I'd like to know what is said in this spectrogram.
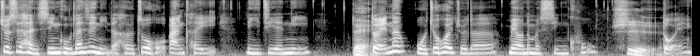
就是很辛苦，但是你的合作伙伴可以理解你，对对，那我就会觉得没有那么辛苦。是，对。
